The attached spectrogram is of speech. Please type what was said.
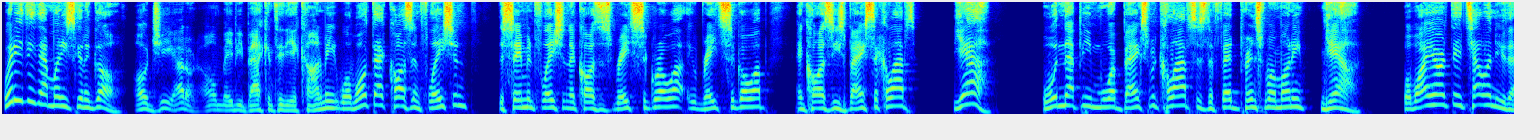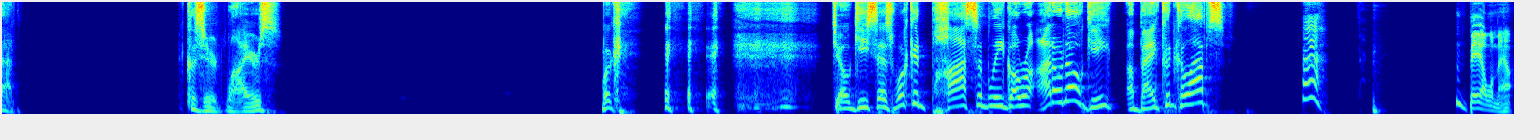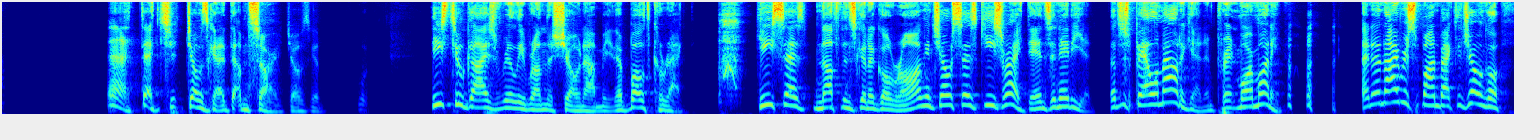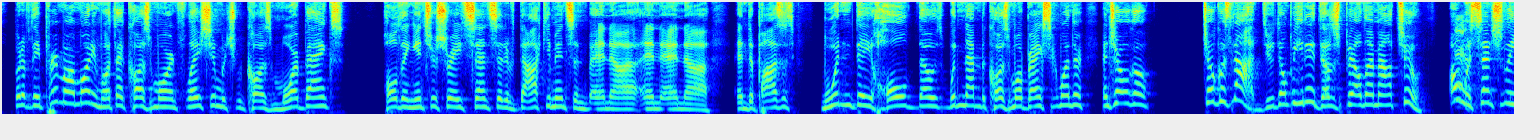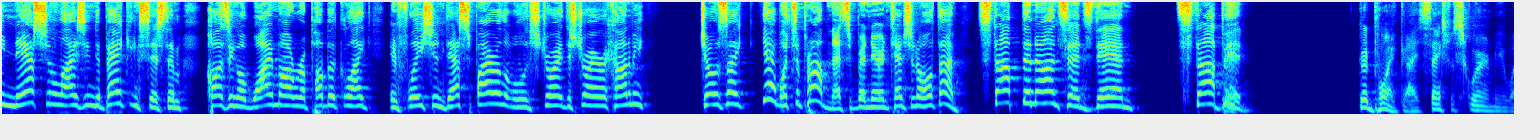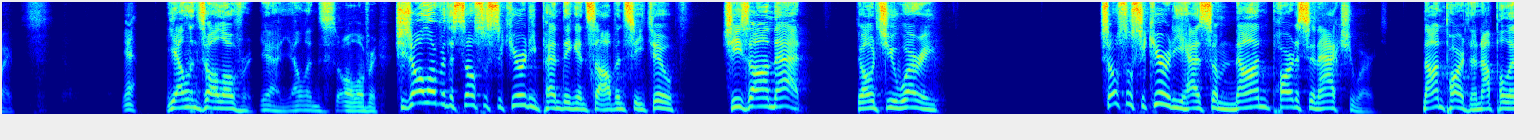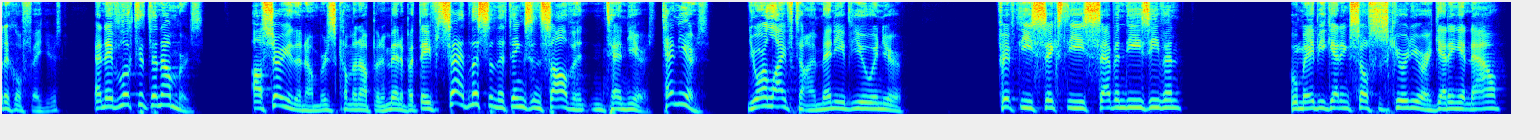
Where do you think that money's going to go? Oh, gee, I don't know. Maybe back into the economy. Well, won't that cause inflation? The same inflation that causes rates to grow up, rates to go up, and cause these banks to collapse. Yeah, wouldn't that be more banks would collapse as the Fed prints more money? Yeah. Well, why aren't they telling you that? Because they're liars. What? Joe Gee says, what could possibly go wrong? I don't know, Gee. A bank could collapse? Ah. Bail them out. Eh, that, Joe's got, I'm sorry, Joe's got. These two guys really run the show, not me. They're both correct. Gee says nothing's going to go wrong, and Joe says Gee's right. Dan's an idiot. They'll just bail him out again and print more money. and then I respond back to Joe and go, but if they print more money, won't that cause more inflation, which would cause more banks holding interest rate sensitive documents and and uh, and and uh, and deposits? Wouldn't they hold those? Wouldn't that cause more banks to come under? And Joe will go, Joe goes, nah, dude, don't be an idiot. They'll just bail them out too. Oh, yeah. essentially nationalizing the banking system, causing a Weimar Republic like inflation death spiral that will destroy destroy our economy. Joe's like, yeah, what's the problem? That's been their intention the whole time. Stop the nonsense, Dan. Stop it. Good point, guys. Thanks for squaring me away. Yeah. Yellen's all over it. Yeah, Yellen's all over it. She's all over the Social Security pending insolvency, too. She's on that. Don't you worry. Social Security has some nonpartisan actuaries. Nonpartisan, they're not political figures. And they've looked at the numbers. I'll show you the numbers coming up in a minute, but they've said, listen, the thing's insolvent in 10 years. 10 years. Your lifetime, many of you in your 50s, 60s, 70s, even, who may be getting Social Security or are getting it now,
